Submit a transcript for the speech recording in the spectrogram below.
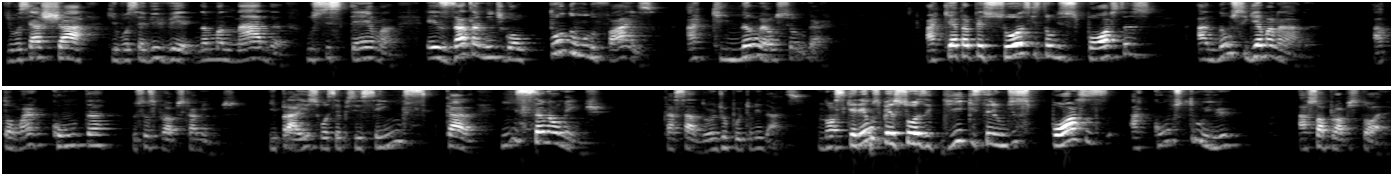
de você achar que você viver na manada, no sistema, exatamente igual todo mundo faz, aqui não é o seu lugar. Aqui é para pessoas que estão dispostas a não seguir a manada, a tomar conta dos seus próprios caminhos. E para isso você precisa ser, cara, insanamente caçador de oportunidades. Nós queremos pessoas aqui que estejam dispostas a construir a sua própria história.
